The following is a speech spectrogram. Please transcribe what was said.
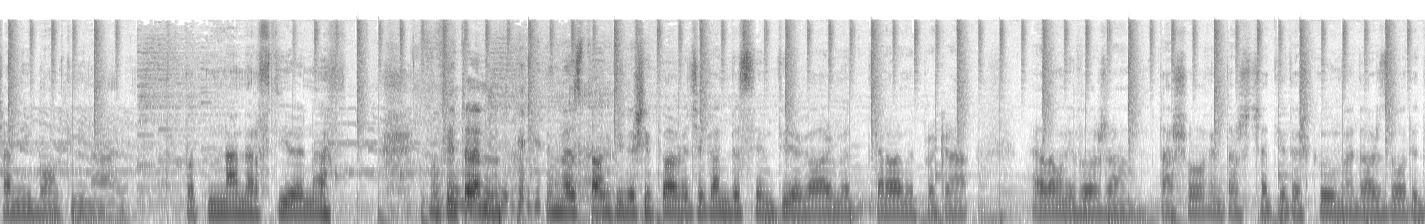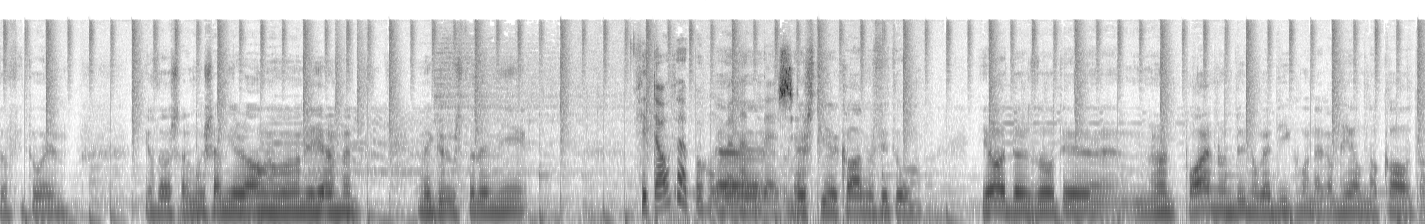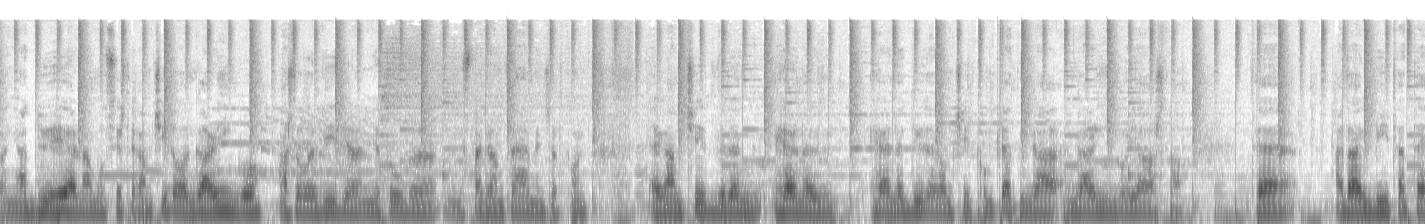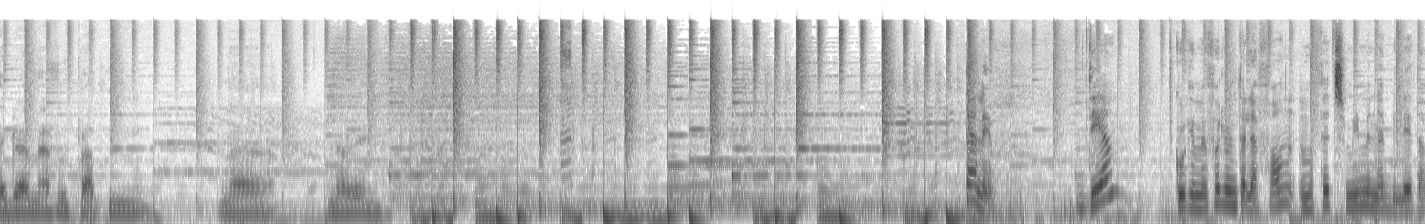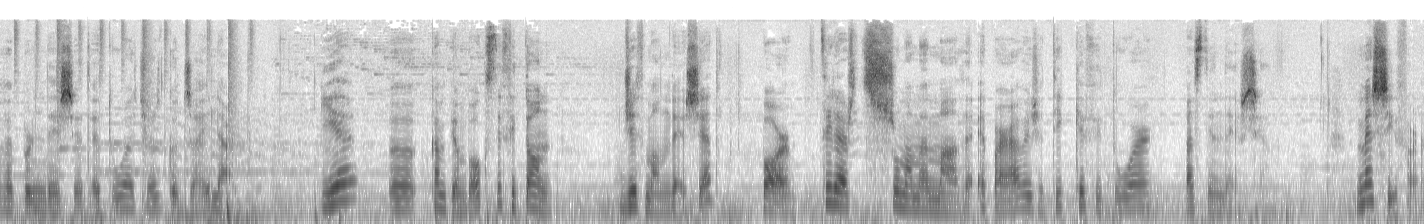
Qa mi i bon këti na... Po të na marrë ftyrën... Me fitu në mes tanë atyne shqiptarëve që kanë besim ty e kanë ardh me, kanë ardh me të përkrah. Edhe unë i thosha, ta shofim, ta shoh ça të jetë e shkrume, dashtë Zoti do fitojmë. I thosha, mu isha mirë ra, o me vëmë një herë me, me grushtet e mi. Fitove apo humbe në atë ndeshje? Vështirë kam me fitu. Jo, do Zoti, në raund parë, në raund dy nuk e di ku e kam hedh nokaut, nja dy herë mundësisht e kam qitë dhe nga ringu, asht dhe video në Youtube, në Instagram temin që dikun, e kam qitë videon herën, herën e dytë, e kam qitë komplet nga, nga ringu, ja asht te. Te, ata e luta ta ngre me e fut prapë në në në ring. Tani, dje, kur kemi folur në telefon, më the çmimin e biletave për ndeshjet e tua që është goxha i lartë. Je uh, kampion boksi, fiton gjithmonë ndeshjet, por cila është shuma më e madhe e parave që ti ke fituar pas një ndeshje? Me shifër.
